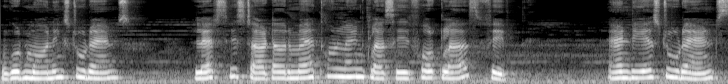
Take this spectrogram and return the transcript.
Good morning students let's start our math online classes for class fifth and ये स्टूडेंट्स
